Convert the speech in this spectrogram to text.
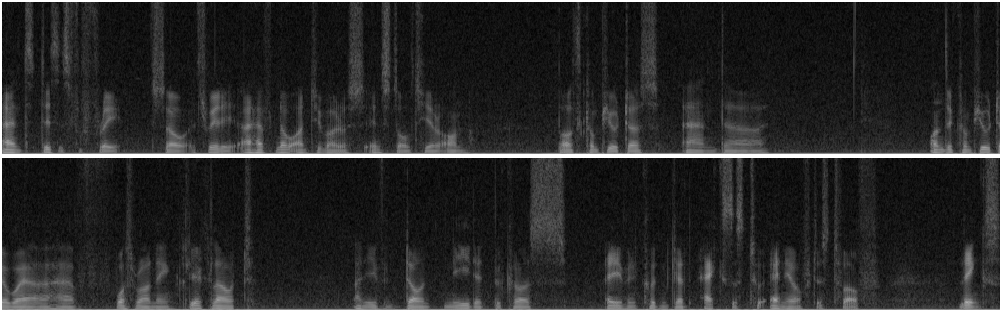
and this is for free. So it's really I have no antivirus installed here on both computers and uh, on the computer where I have was running ClearCloud I even don't need it because I even couldn't get access to any of these 12 links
